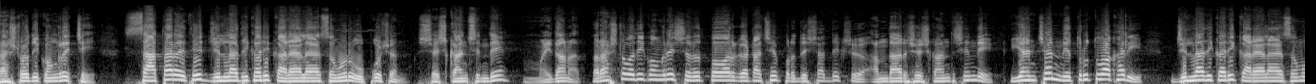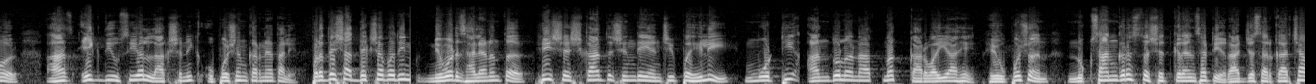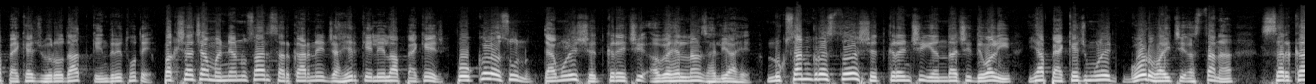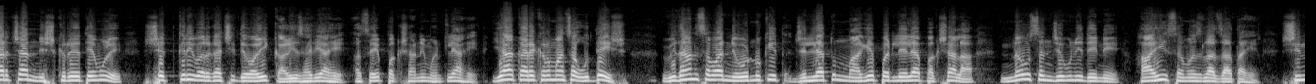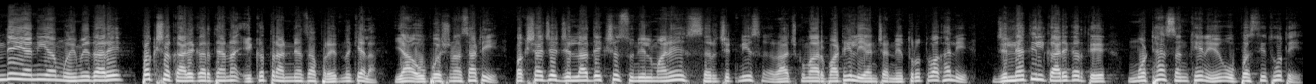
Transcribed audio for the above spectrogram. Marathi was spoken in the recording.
राष्ट्रवादी काँग्रेसचे सातारा येथे जिल्हाधिकारी कार्यालयासमोर उपोषण. शशकांत शिंदे मैदानात. राष्ट्रवादी काँग्रेस शरद पवार गटाचे प्रदेशाध्यक्ष आमदार शशकांत शिंदे यांच्या नेतृत्वाखाली जिल्हाधिकारी कार्यालयासमोर आज एक दिवसीय लाक्षणिक उपोषण करण्यात आले. प्रदेशाध्यक्षपदी निवड झाल्यानंतर ही शशकांत शिंदे यांची पहिली मोठी आंदोलनात्मक कारवाई आहे. हे उपोषण नुकसानग्रस्त शेतकऱ्यांसाठी राज्य सरकारच्या पॅकेज विरोधात केंद्रित होते. पक्षाच्या म्हणण्यानुसार सरकारने जाहीर केले असलेला पॅकेज पोकळ असून त्यामुळे शेतकऱ्याची अवहेलना झाली आहे. नुकसानग्रस्त शेतकऱ्यांची यंदाची दिवाळी या पॅकेजमुळे गोड व्हायची असताना सरकारच्या निष्क्रियतेमुळे शेतकरी वर्गाची दिवाळी काळी झाली आहे असे पक्षाने म्हटले आहे. या कार्यक्रमाचा उद्देश विधानसभा निवडणुकीत जिल्ह्यातून मागे पडलेल्या पक्षाला नवसंजीवनी देणे हाही समजला जात आहे. शिंदे यांनी या मोहिमेद्वारे पक्ष कार्यकर्त्यांना एकत्र आणण्याचा प्रयत्न केला. या उपोषणासाठी पक्षाचे जिल्हाध्यक्ष सुनील माने सरचिटणीस राजकुमार पाटील यांच्या नेतृत्वाखाली जिल्ह्यातील कार्यकर्ते मोठ्या संख्येने उपस्थित होते.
